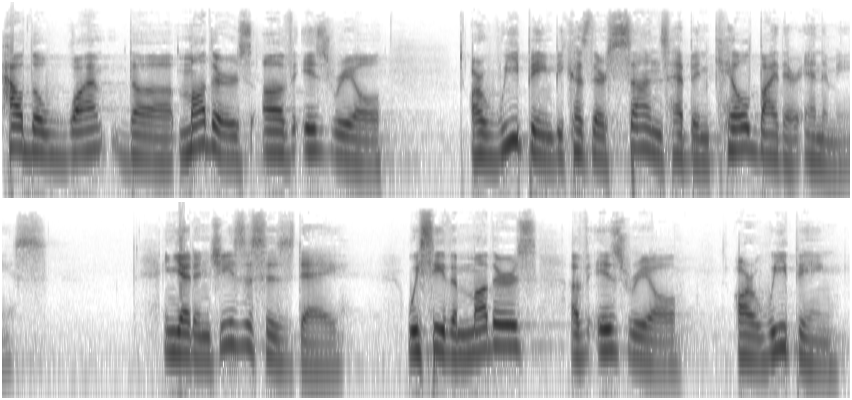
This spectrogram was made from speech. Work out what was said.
how the, the mothers of Israel are weeping because their sons have been killed by their enemies. And yet, in Jesus' day, we see the mothers of Israel are weeping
